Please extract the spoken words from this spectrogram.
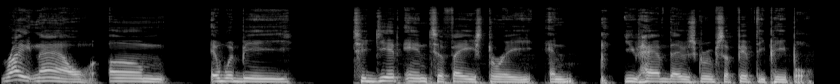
right now, um, it would be to get into phase three, and you have those groups of fifty people,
